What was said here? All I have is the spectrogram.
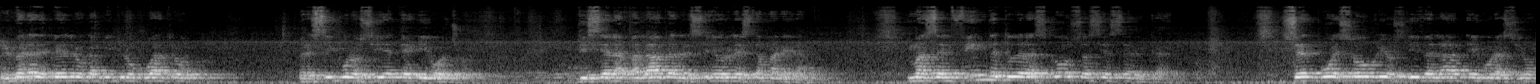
Primera de Pedro capítulo 4, versículos 7 y 8. Dice la palabra del Señor de esta manera. Mas el fin de todas las cosas se acerca. Sed pues sobrios y velad en oración.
